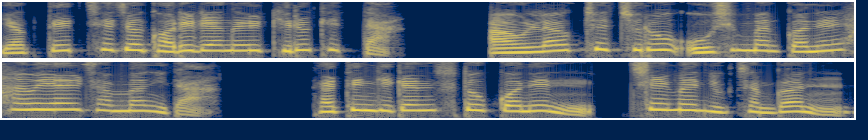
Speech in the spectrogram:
역대 최저 거래량을 기록했다. 아울러 최초로 50만 건을 하회할 전망이다. 같은 기간 수도권은 7만 6천 건,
